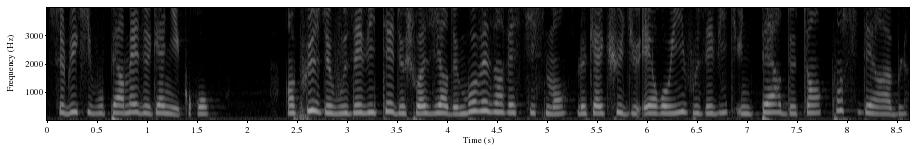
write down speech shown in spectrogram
celui qui vous permet de gagner gros. En plus de vous éviter de choisir de mauvais investissements, le calcul du ROI vous évite une perte de temps considérable.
